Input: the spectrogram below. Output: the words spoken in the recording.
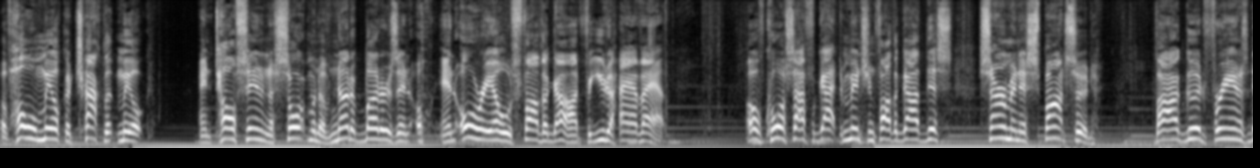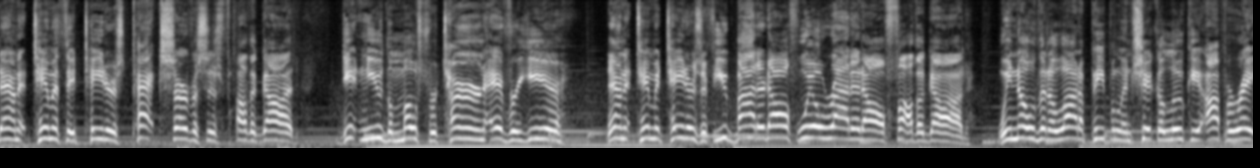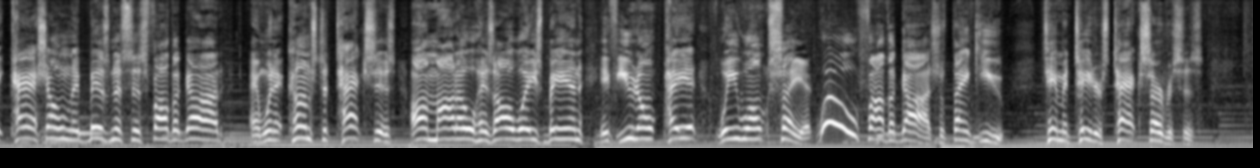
of whole milk or chocolate milk and toss in an assortment of Nutter Butters and, and Oreos, Father God, for you to have at. Oh, of course, I forgot to mention, Father God, this sermon is sponsored by our good friends down at Timothy Teeter's Tax Services, Father God, getting you the most return every year down at Timmy Teeter's, if you bite it off, we'll write it off, Father God. We know that a lot of people in Chickaluki operate cash only businesses, Father God. And when it comes to taxes, our motto has always been if you don't pay it, we won't say it. Woo, Father God. So thank you, Timmy Teeter's Tax Services.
